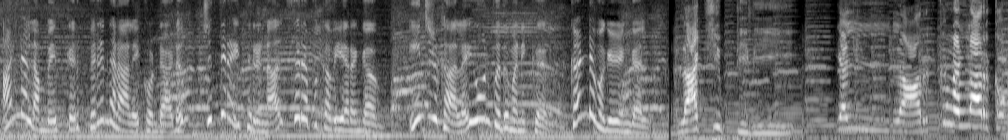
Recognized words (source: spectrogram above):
அண்ணல் அம்பேத்கர் பிறந்த நாளை கொண்டாடும் சித்திரை திருநாள் சிறப்பு கவியரங்கம். இன்று காலை ஒன்பது மணிக்கு. கண்டு மகிழுங்கள். எல்லாருக்கும் நல்லா இருக்கும்.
